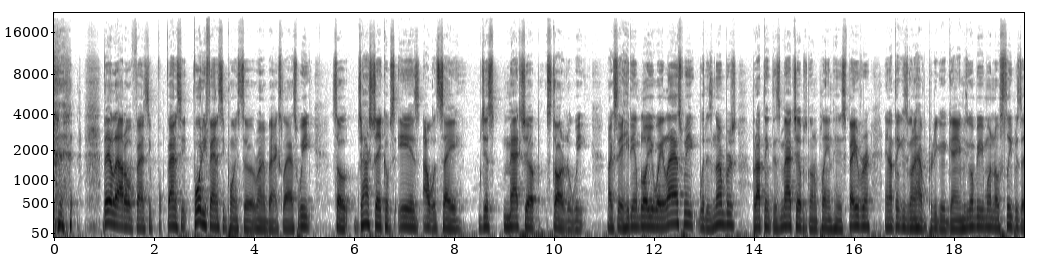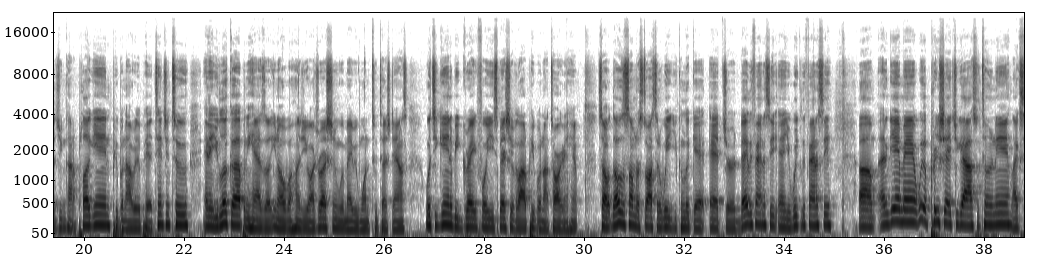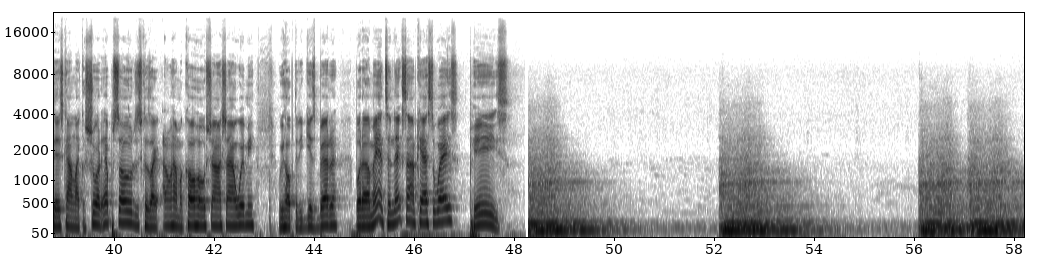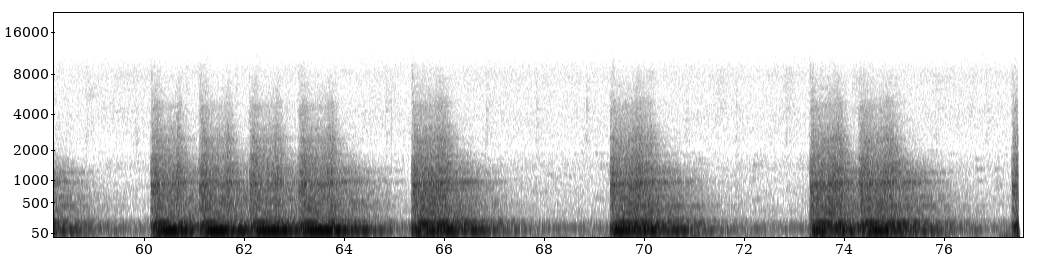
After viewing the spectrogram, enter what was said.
they allowed over fantasy, fantasy 40 fantasy points to running backs last week. So Josh Jacobs is, I would say, just matchup start of the week. Like I said, he didn't blow you away last week with his numbers, but I think this matchup is going to play in his favor, and I think he's going to have a pretty good game. He's going to be one of those sleepers that you can kind of plug in, people not really pay attention to, and then you look up and he has a you know over 100 yards rushing with maybe one or two touchdowns, which again would be great for you, especially if a lot of people are not targeting him. So those are some of the starts of the week you can look at at your daily fantasy and your weekly fantasy. Um, and again, man, we appreciate you guys for tuning in. Like I said, it's kind of like a short episode just because like I don't have my co-host Sean Shine with me. We hope that he gets better. But uh, man, till next time, castaways. Peace.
